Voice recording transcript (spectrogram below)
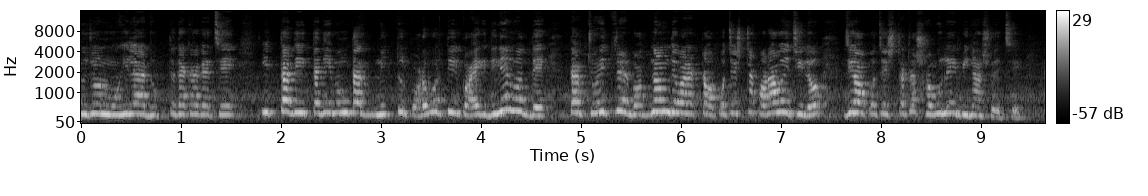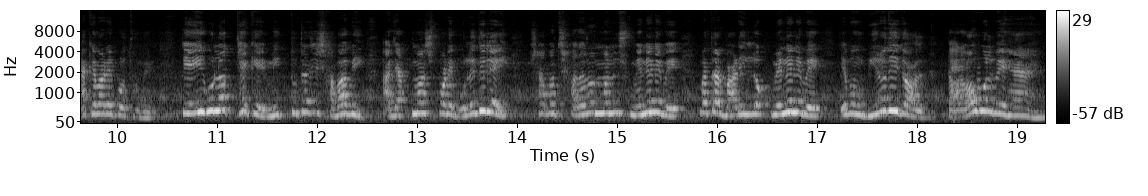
দুজন মহিলা ঢুকতে দেখা গেছে, ইত্যাদি ইত্যাদি, এবং তার মৃত্যুর পরবর্তী কয়েক দিনের মধ্যে তার চরিত্রের বদনাম দেওয়ার একটা অপচেষ্টা করা হয়েছিল। যে অপচেষ্টাটা সবুলেই বিনাশ হয়েছে, একেবারে প্রথমে। তো এইগুলোর থেকে মৃত্যুটা যে স্বাভাবিক, আজ এক মাস পরে বলে দিলেই সাধারণ মানুষ মেনে নেবে বা তার বাড়ির লোক মেনে নেবে এবং বিরোধী দল তারাও বলবে হ্যাঁ হ্যাঁ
